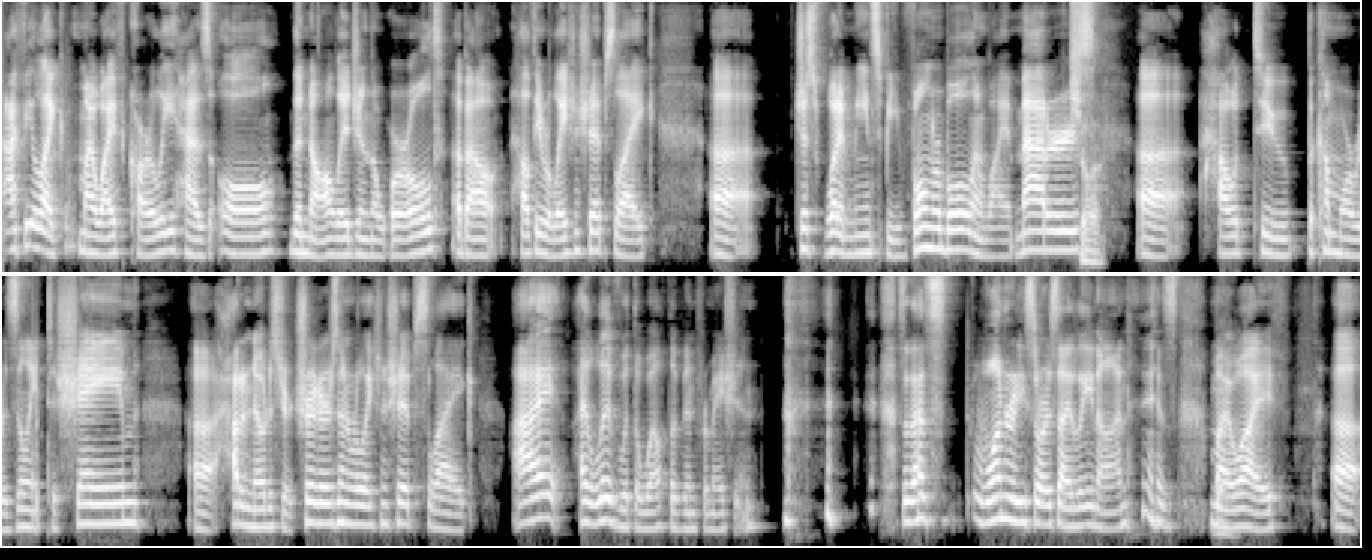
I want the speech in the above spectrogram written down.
I feel like my wife Carly has all the knowledge in the world about healthy relationships, like uh, just what it means to be vulnerable and why it matters, Sure. uh, how to become more resilient to shame, uh, how to notice your triggers in relationships. Like I, I live with the wealth of information, so that's one resource I lean on is my Yeah. wife. Uh,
